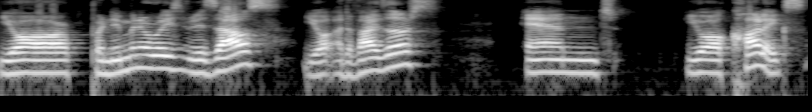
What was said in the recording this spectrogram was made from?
your preliminary results, your advisors, and your colleagues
